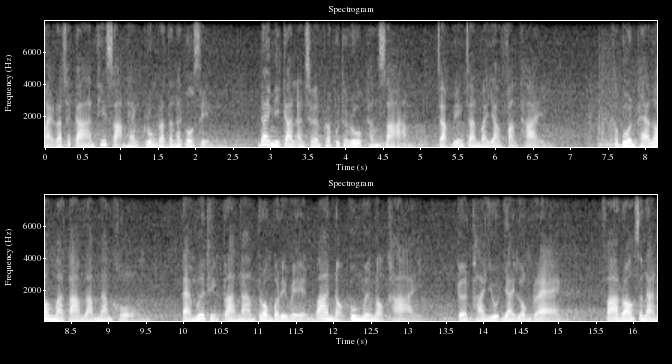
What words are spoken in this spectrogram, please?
มัยรัชกาลที่3แห่งกรุงรัตนโกสินทร์ ได้มีการอัญเชิญพระพุทธรูปทั้งสามจากเวียงจันทร์มายังฝั่งไทย ขบวนแพล่องมาตามลำน้ำโขง แต่เมื่อถึงกลางน้ำตรงบริเวณบ้านหนองกุ้งเมืองหนองคาย เกิดพายุใหญ่ลมแรง ฟ้าร้องสนั่น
